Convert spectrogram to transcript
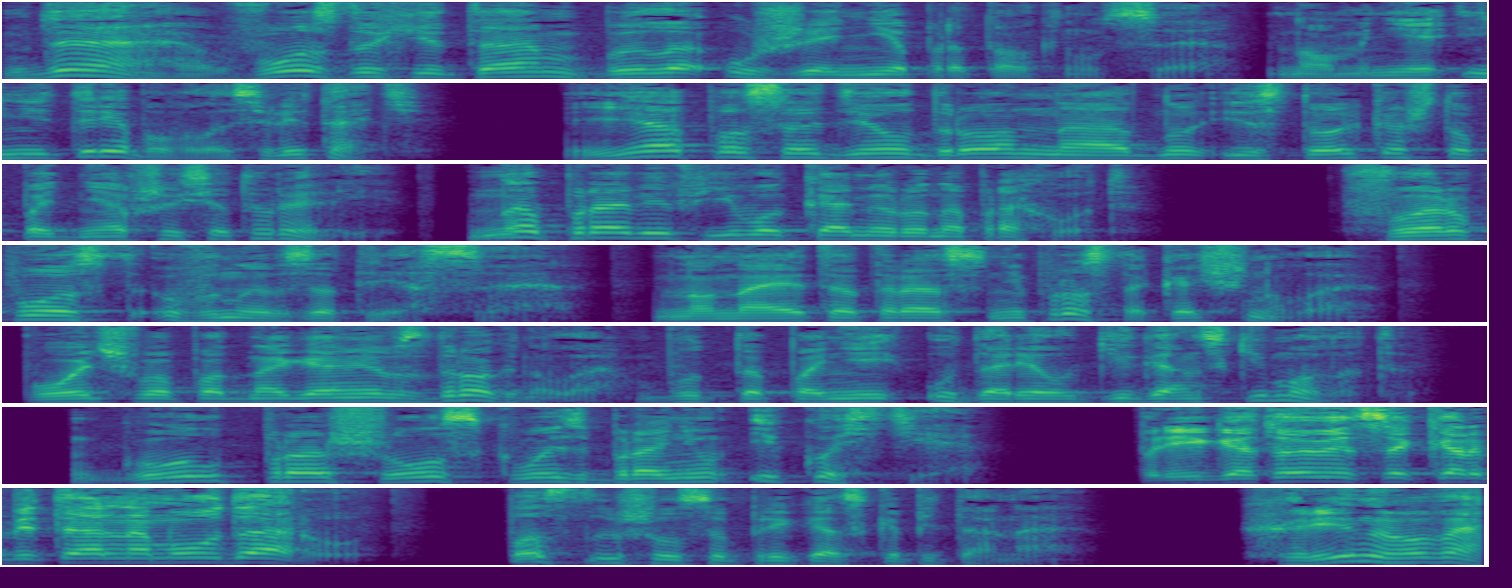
Да, в воздухе там было уже не протолкнуться, но мне и не требовалось летать. Я посадил дрон на одну из только что поднявшихся турелей, направив его камеру на проход. Форпост вновь затрясся, но на этот раз не просто качнуло. Почва под ногами вздрогнула, будто по ней ударил гигантский молот. Гул прошел сквозь броню и кости. «Приготовиться к орбитальному удару!» — послышался приказ капитана. «Хреново!»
